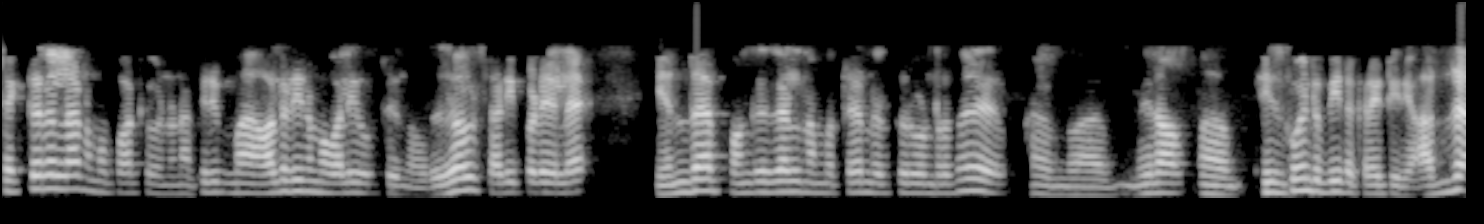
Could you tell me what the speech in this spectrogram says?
செக்டரெல்லாம் நம்ம பார்க்க வேண்டும். நான் திரும்பி ஆல்ரெடி நம்ம வலியுறுத்திருந்தோம் ரிசல்ட்ஸ் அடிப்படையில எந்த பங்குகள் நம்ம தேர்ந்தெடுத்துறோன்றது is going to be the criteria அது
